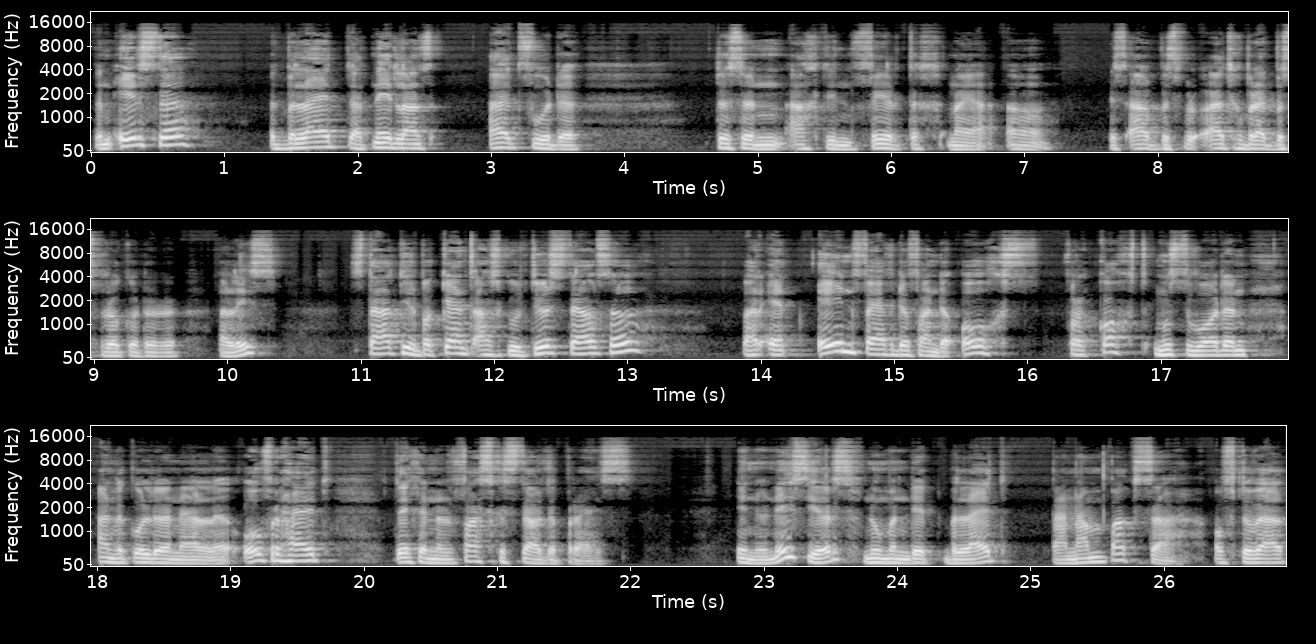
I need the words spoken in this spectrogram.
Ten eerste het beleid dat Nederland uitvoerde tussen 1840, nou ja, uh, is uitgebreid besproken door Alice, staat hier bekend als cultuurstelsel, waarin een vijfde van de oogst verkocht moest worden aan de koloniale overheid tegen een vastgestelde prijs. Indonesiërs noemen dit beleid tanam paksa, oftewel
